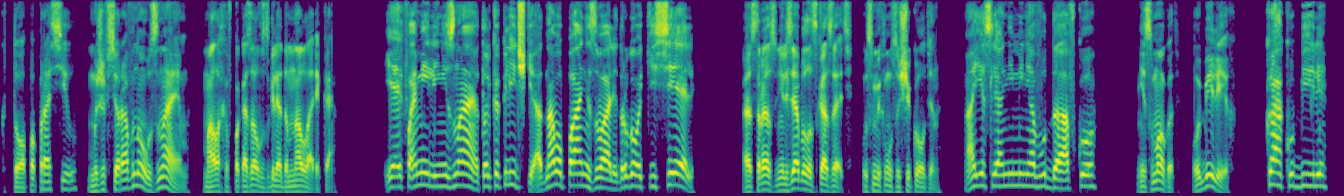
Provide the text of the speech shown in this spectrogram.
«Кто попросил? Мы же все равно узнаем», — Малахов показал взглядом на Ларика. «Я их фамилии не знаю, только клички. Одного Пани звали, другого Кисель». «А сразу нельзя было сказать», — усмехнулся Щеколдин. «А если они меня в удавку?» «Не смогут. Убили их». «Как убили?»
